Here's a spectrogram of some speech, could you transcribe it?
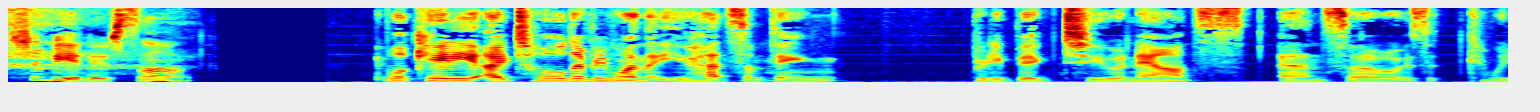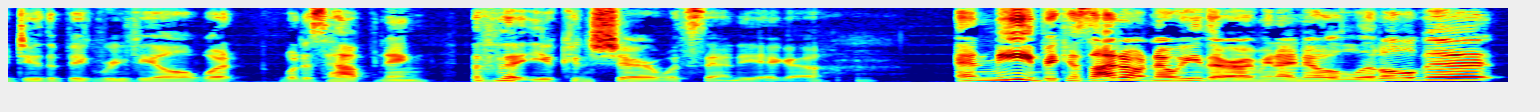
Should be a new song. Well, Katie, I told everyone that you had something pretty big to announce, and so is it? Can we do the big reveal? What What is happening that you can share with San Diego and me? Because I don't know either. I mean, I know a little bit.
